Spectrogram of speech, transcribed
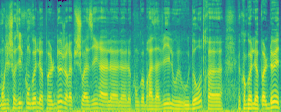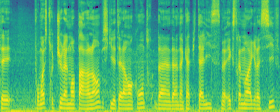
bon, j'ai choisi le Congo de Léopold II, j'aurais pu choisir euh, le, le- le Congo Brazzaville ou, ou d'autres. Euh, le Congo de Léopold II était, pour moi, structurellement parlant, puisqu'il était la rencontre d'un- capitalisme extrêmement agressif,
